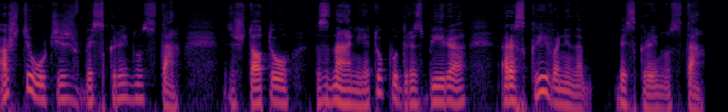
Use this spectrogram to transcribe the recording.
а ще учиш в безкрайността, защото знанието подразбира разкриване на безкрайността.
